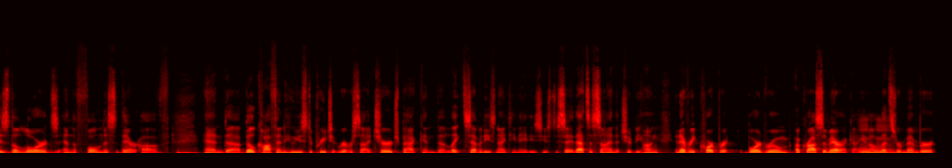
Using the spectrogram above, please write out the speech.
is the Lord's and the fullness thereof. And uh, Bill Coffin, who used to preach at Riverside Church back in the late 70s, 1980s, used to say that's a sign that should be hung in every corporate boardroom across America. You know, let's remember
